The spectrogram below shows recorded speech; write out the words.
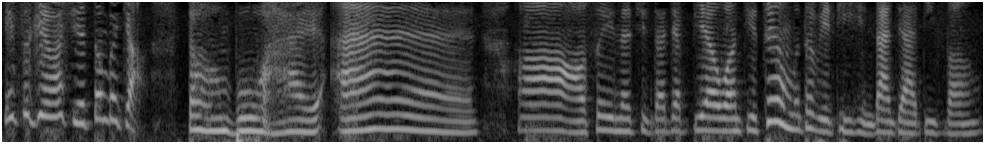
一直给我写东北角、东部海岸啊，所以呢，请大家不要忘记，这是我们特别提醒大家的地方。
